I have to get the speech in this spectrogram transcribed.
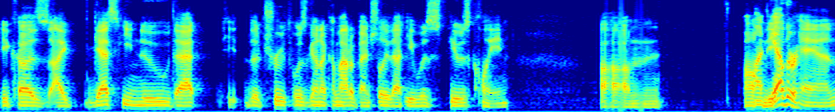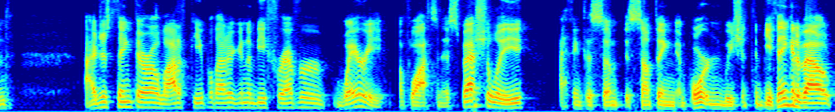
because I guess he knew that he, the truth was going to come out eventually that he was he was clean. Um, on the other hand, I just think there are a lot of people that are going to be forever wary of Watson, especially. I think this some- is something important we should be thinking about.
